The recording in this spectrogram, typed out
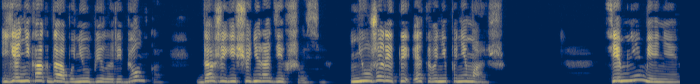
И я никогда бы не убила ребенка, даже еще не родившегося. Неужели ты этого не понимаешь? Тем не менее,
